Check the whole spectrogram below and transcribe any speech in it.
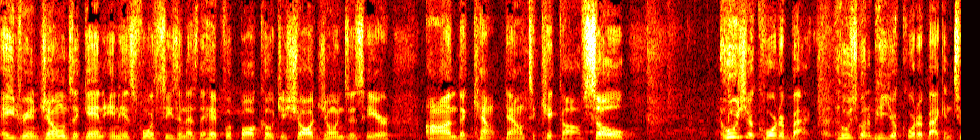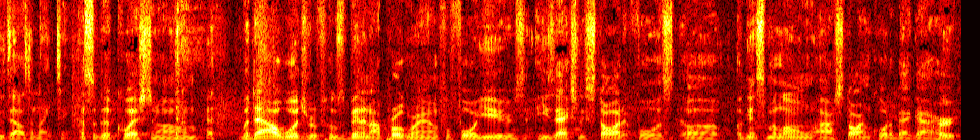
Adrian Jones, again in his fourth season as the head football coach at Shaw, joins us here on the countdown to kickoff. So, Who's your quarterback? Who's going to be your quarterback in 2019? That's a good question. Um, Vidal Woodruff, who's been in our program for four years, he's actually started for us uh, against Malone. Our starting quarterback got hurt,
